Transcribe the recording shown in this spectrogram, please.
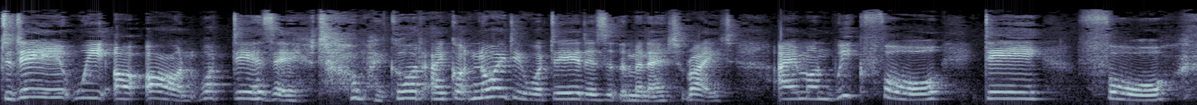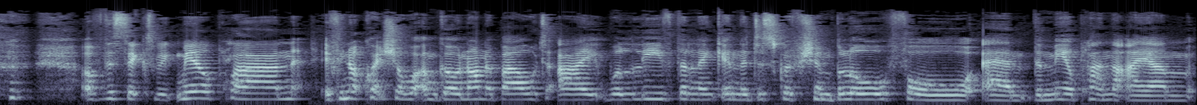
Today we are on, what day is it? Oh my god, I got no idea what day it is at the minute. Right, I am on week four, day four of the six week meal plan. If you're not quite sure what I'm going on about, I will leave the link in the description below for um, the meal plan that I am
